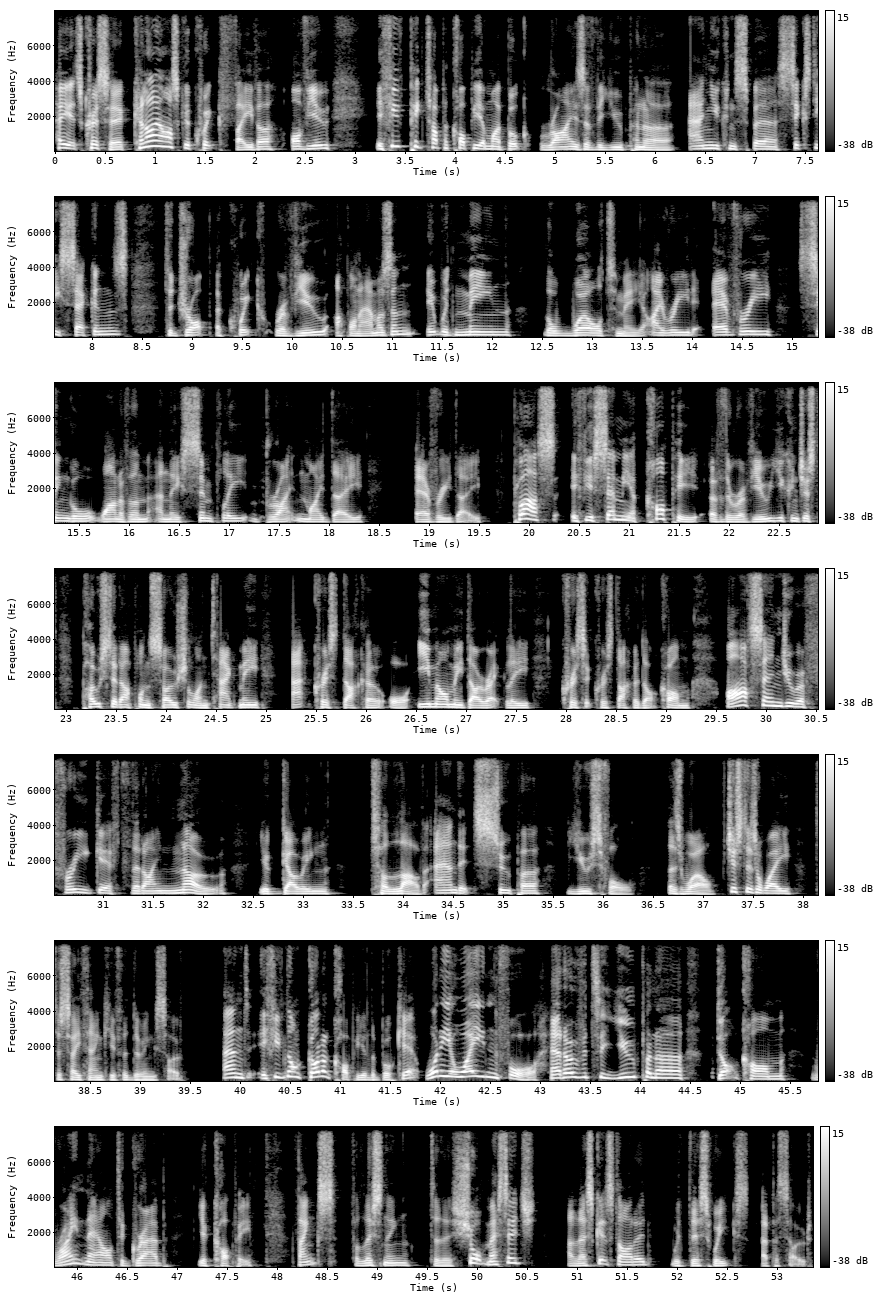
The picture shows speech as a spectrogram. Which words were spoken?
Hey, it's Chris here. Can I ask a quick favor of you? If you've picked up a copy of my book, Rise of the Youpreneur, and you can spare 60 seconds to drop a quick review up on Amazon, it would mean the world to me. I read every single one of them, and they simply brighten my day every day. Plus, if you send me a copy of the review, you can just post it up on social and tag me at Chris Ducker or email me directly, chris at chrisducker.com. I'll send you a free gift that I know you're going to love, and it's super useful as well, just as a way to say thank you for doing so. And if you've not got a copy of the book yet, what are you waiting for? Head over to youpreneur.com right now to grab your copy. Thanks for listening to this short message, and let's get started with this week's episode.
